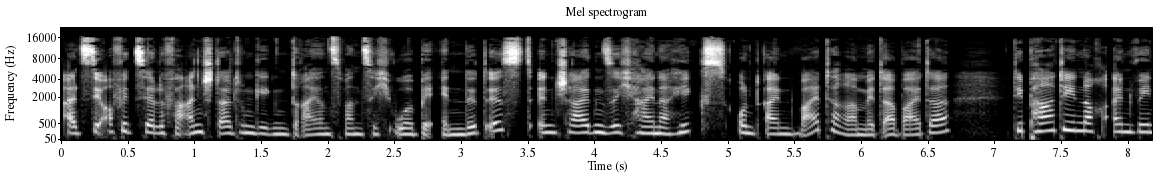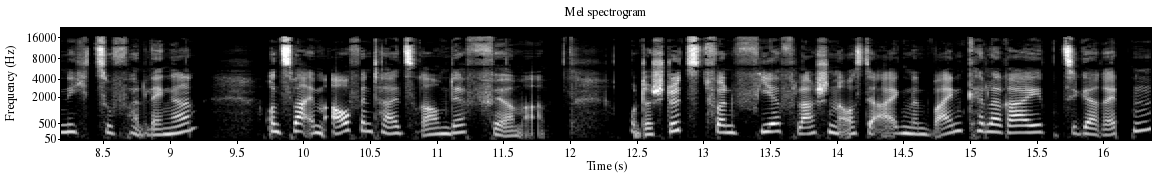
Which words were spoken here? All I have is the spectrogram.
Als die offizielle Veranstaltung gegen 23 Uhr beendet ist, entscheiden sich Heiner Hicks und ein weiterer Mitarbeiter, die Party noch ein wenig zu verlängern, und zwar im Aufenthaltsraum der Firma unterstützt von vier Flaschen aus der eigenen Weinkellerei, Zigaretten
